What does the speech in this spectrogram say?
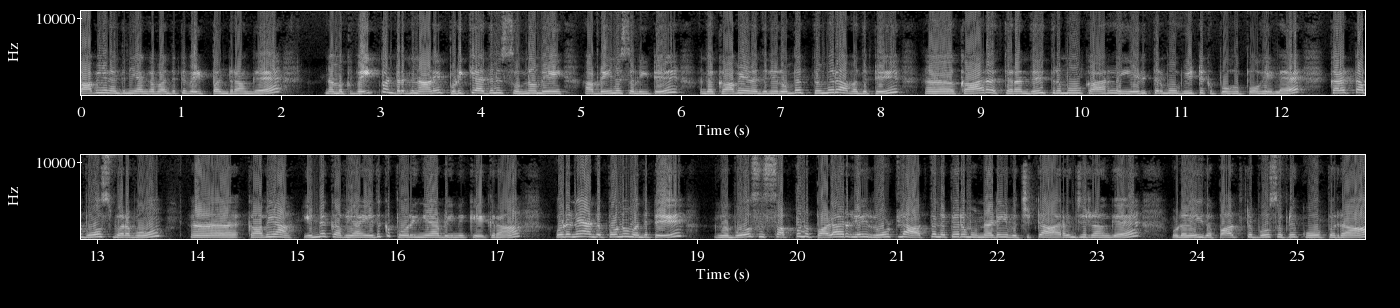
காவிய நந்தினி அங்க வந்துட்டு வெயிட் பண்றாங்க. நமக்கு வெயிட் பண்றதுனாலே பிடிக்காதுன்னு சொன்னோமே அப்படின்னு சொல்லிட்டு அந்த காவிய நந்தினி ரொம்ப திமிரா வந்துட்டு காரை திறந்து திரும்பவும் கார்ல ஏறி திரும்பவும் வீட்டுக்கு போக போகல கரெக்டா போஸ் வரவும் காவியா என்ன காவியா எதுக்கு போறீங்க? அப்படின்னு கேக்குறான் உடனே அந்த பொண்ணு வந்துட்டு போஸ் சப்புன்னு பலாறுலே ரோட்டில் அத்தனை பேர் முன்னாடியே வச்சுட்டு அரைஞ்சிடுறாங்க. உடனே இதை பார்த்துட்டு போஸ் அப்படியே கோப்படுறான்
